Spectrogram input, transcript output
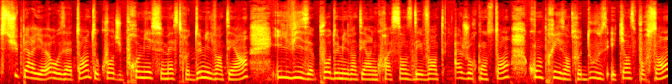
supérieure aux attentes au cours du premier semestre 2021. Il vise pour 2021 une croissance des ventes à jour constant, comprise entre 12 et 15%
